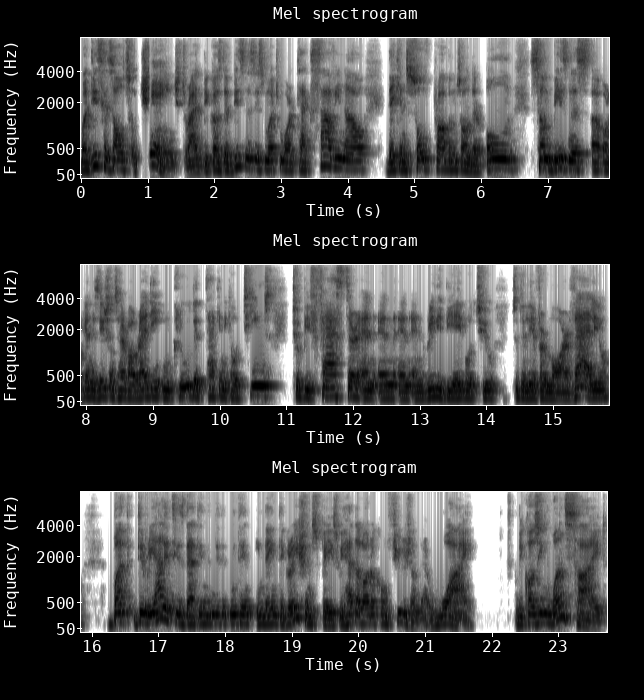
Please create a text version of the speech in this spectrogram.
But this has also changed, right? Because the business is much more tech savvy now. They can solve problems on their own. Some business uh, organizations have already included technical teams to be faster and, and, and, and really be able to, to deliver more value. But the reality is that in the, in the, in the integration space, we had a lot of confusion there. Why? Because in one side,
